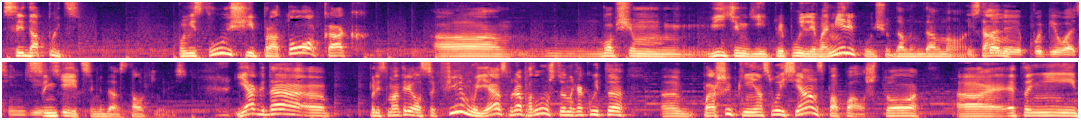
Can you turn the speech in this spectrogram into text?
«Следопыт», повествующий про то, как, э, в общем, викинги приплыли в Америку еще давным-давно. И, и стали побивать индейцев. С индейцами, да, сталкивались. Я когда э, присмотрелся к фильму, я сперва подумал, что я на какой-то э, по ошибке не на свой сеанс попал, что э, это не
